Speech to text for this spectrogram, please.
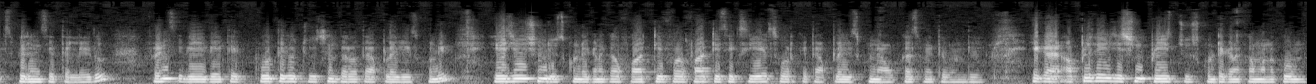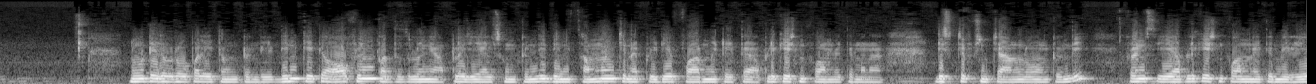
ఎక్స్పీరియన్స్ అయితే లేదు. ఫ్రెండ్స్ ఇది ఇదైతే పూర్తిగా చూసిన తర్వాత అప్లై చేసుకోండి. ఏజ్ విషయం చూసుకుంటే కనుక forty four forty six years వరకు అయితే అప్లై చేసుకునే అవకాశం అయితే ఉంది. ఇక అప్లికేషన్ ఫీజు చూసుకుంటే కనుక మనకు నూట ఇరవై రూపాయలు అయితే ఉంటుంది. దీనికైతే ఆఫ్లైన్ పద్ధతిలోనే అప్లై చేయాల్సి ఉంటుంది. దీనికి సంబంధించిన పీడిఎఫ్ ఫార్మేట్ అయితే అప్లికేషన్ ఫామ్ అయితే మన డిస్క్రిప్షన్ ఛానల్లో ఉంటుంది. ఫ్రెండ్స్ ఈ అప్లికేషన్ ఫామ్ని అయితే మీరు ఏ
